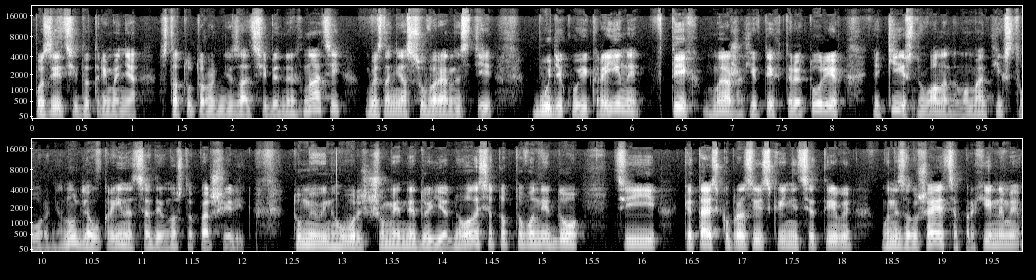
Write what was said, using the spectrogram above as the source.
позицій дотримання статуту Організації Об'єднаних Націй, визнання суверенності будь-якої країни в тих межах і в тих територіях, які існували на момент їх створення. Ну для України це 91-й рік. Тому він говорить, що ми не доєднувалися, тобто вони до цієї китайсько-бразильської ініціативи, вони залишаються прихильними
